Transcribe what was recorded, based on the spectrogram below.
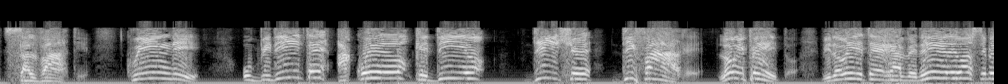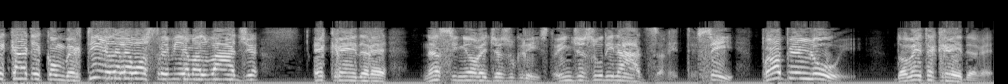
salvati. Quindi, ubbidite a quello che Dio dice di fare. Lo ripeto, vi dovete ravvedere dei vostri peccati e convertire dalle vostre vie malvagie e credere nel Signore Gesù Cristo, in Gesù di Nazareth. Sì, proprio in Lui dovete credere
